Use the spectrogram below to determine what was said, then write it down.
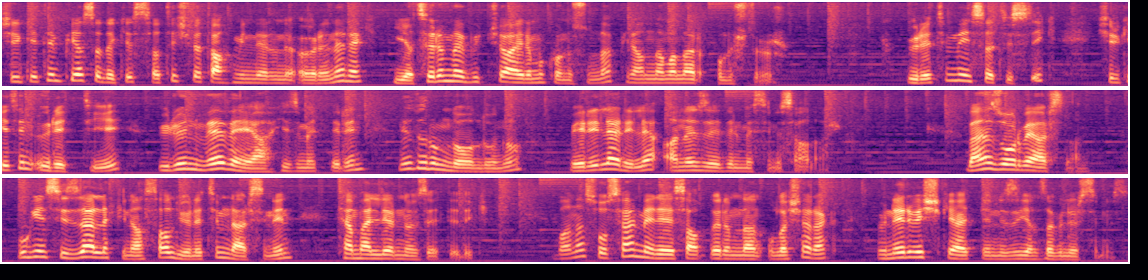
şirketin piyasadaki satış ve tahminlerini öğrenerek yatırım ve bütçe ayrımı konusunda planlamalar oluşturur. Üretim ve istatistik, şirketin ürettiği ürün ve veya hizmetlerin ne durumda olduğunu veriler ile analiz edilmesini sağlar. Ben Zorbey Arslan. Bugün sizlerle finansal yönetim dersinin temellerini özetledik. Bana sosyal medya hesaplarımdan ulaşarak öneri ve şikayetlerinizi yazabilirsiniz.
